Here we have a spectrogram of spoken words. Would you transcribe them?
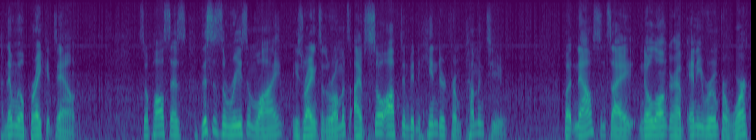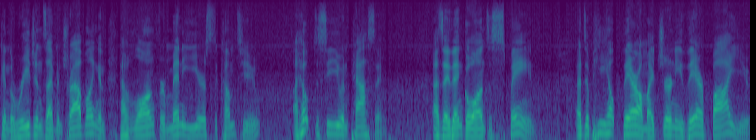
and then we'll break it down. So Paul says, This is the reason why, he's writing to the Romans, I have so often been hindered from coming to you. But now, since I no longer have any room for work in the regions I've been traveling and have longed for many years to come to you, I hope to see you in passing, as I then go on to Spain and to be helped there on my journey there by you,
